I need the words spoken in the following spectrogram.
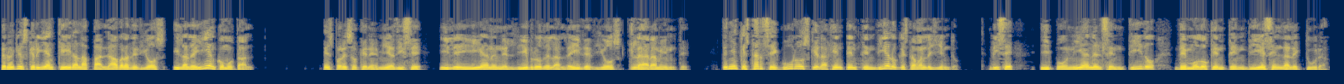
pero ellos creían que era la palabra de Dios y la leían como tal. Es por eso que Nehemías dice, y leían en el libro de la ley de Dios claramente. Tenían que estar seguros que la gente entendía lo que estaban leyendo. Dice, y ponían el sentido de modo que entendiesen la lectura.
